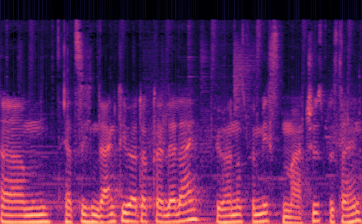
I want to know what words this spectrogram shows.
ähm, herzlichen Dank, lieber Dr. Lellay. Wir hören uns beim nächsten Mal. Tschüss, bis dahin.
